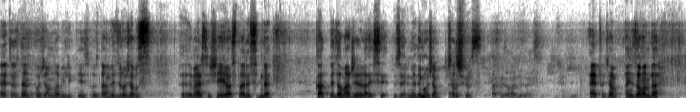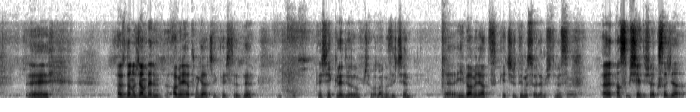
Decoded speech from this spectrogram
Evet Özden hocamla birlikteyiz. Özden Vezir hocamız e, Mersin Şehir Hastanesi'nde kalp ve damar cerrahisi üzerine değil mi hocam çalışıyoruz? Kalp ve damar cerrahisi. Evet hocam aynı zamanda e, Özden hocam benim ameliyatımı gerçekleştirdi. Teşekkür ediyorum çabalarınız için. E, iyi bir ameliyat geçirdiğimi söylemiştiniz. Evet. Evet nasıl bir şeydi? Şöyle kısaca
